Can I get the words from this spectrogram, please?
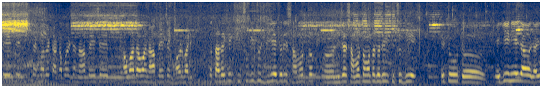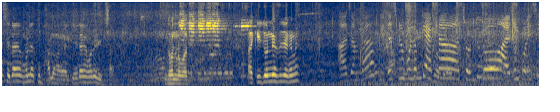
পেয়েছে ঠিকঠাকভাবে টাকা পয়সা না পেয়েছে খাওয়া দাওয়া না পেয়েছে ঘর বাড়ি তো তাদেরকে কিছু কিছু দিয়ে যদি সামর্থ্য নিজের সামর্থ্য মতো যদি কিছু দিয়ে একটু তো এগিয়ে নিয়ে যাওয়া যায় সেটা হলে খুব ভালো হয় আর কি। এটাই আমাদের ইচ্ছা। ধন্যবাদ। আর কী জন্য এসেছে এখানে? আজ আমরা টিচার্স ডে উপলক্ষে একটা ছোট্ট আয়োজন করেছি।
